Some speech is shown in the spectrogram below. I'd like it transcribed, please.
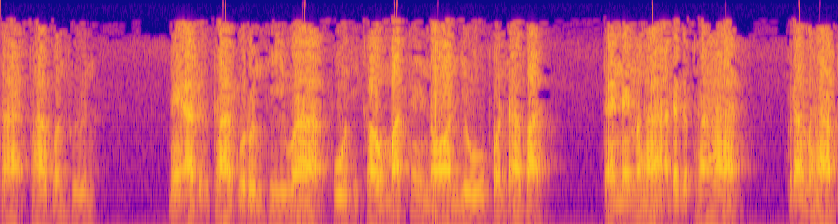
ถ้าเท้าพ้นพื้น ในอัตถกถากุรุนทีว่าผู้ที่เขามัดให้นอนอยู่พ้นอาบัติแต่ในมหาอัตถกถา พระมหาป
